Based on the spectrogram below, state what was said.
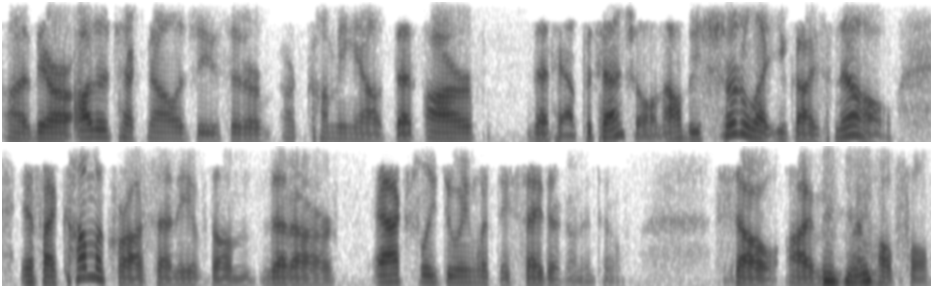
uh, there are other technologies that are, are coming out that are that have potential and I'll be sure to let you guys know if I come across any of them that are actually doing what they say they're going to do. So I'm mm-hmm. I'm hopeful.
